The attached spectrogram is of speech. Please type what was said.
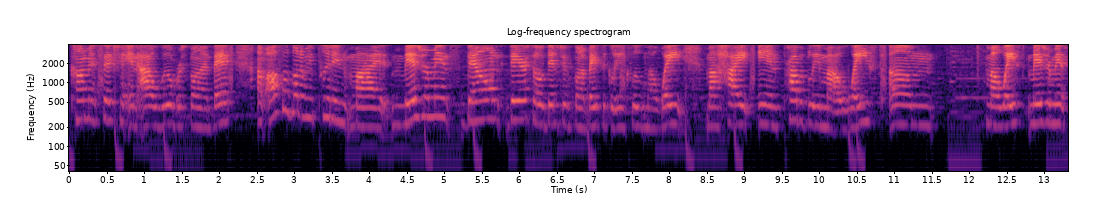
comment section and I will respond back. I'm also going to be putting my measurements down there. So that's just going to basically include my weight, my height, and probably my waist um, my waist measurements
